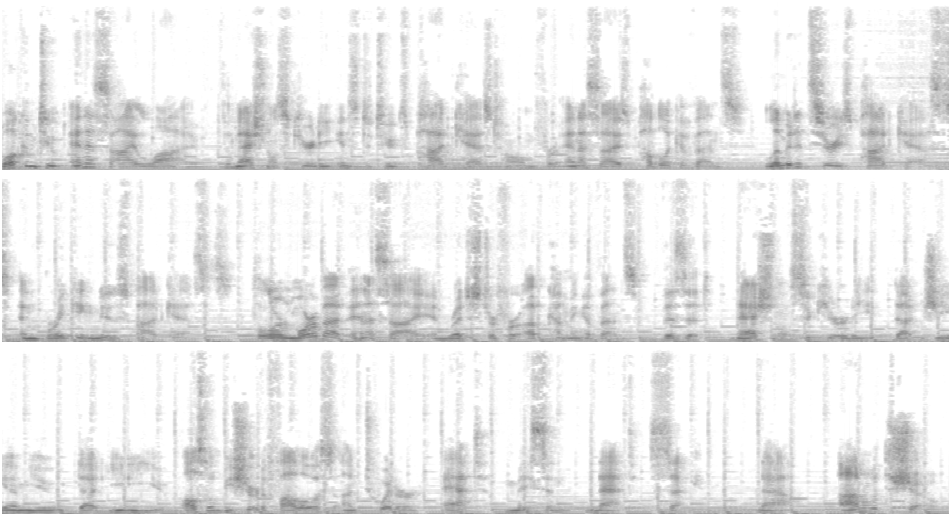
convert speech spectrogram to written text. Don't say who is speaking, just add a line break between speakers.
Welcome to NSI Live, the National Security Institute's podcast home for NSI's public events, limited series podcasts, and breaking news podcasts. To learn more about NSI and register for upcoming events, visit nationalsecurity.gmu.edu. Also, be sure to follow us on Twitter at MasonNatSec. Now, on with the show.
